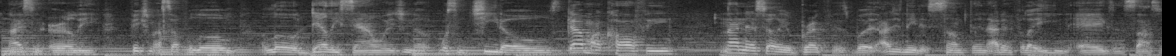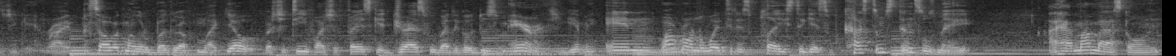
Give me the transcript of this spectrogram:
nice and early, fix myself a little, a little deli sandwich, you know, with some Cheetos, got my coffee, not necessarily a breakfast, but I just needed something. I didn't feel like eating eggs and sausage again, right? So I wake my little brother up. I'm like, yo, brush your teeth, wash your face, get dressed. We about to go do some errands, you get me? And while we're on the way to this place to get some custom stencils made, I have my mask on.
